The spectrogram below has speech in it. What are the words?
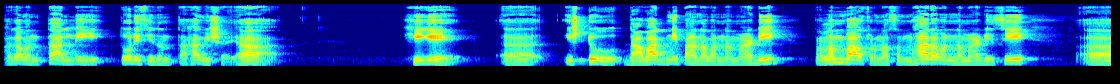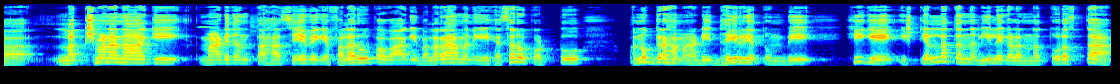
ಭಗವಂತ ಅಲ್ಲಿ ತೋರಿಸಿದಂತಹ ವಿಷಯ. ಹೀಗೆ ಇಷ್ಟು ದಾವಾಗ್ನಿಪಾನವನ್ನು ಮಾಡಿ, ಪ್ರಲಂಬಾಸುರನ ಸಂಹಾರವನ್ನು ಮಾಡಿಸಿ ಲಕ್ಷ್ಮಣನಾಗಿ ಮಾಡಿದಂತಹ ಸೇವೆಗೆ ಫಲರೂಪವಾಗಿ ಬಲರಾಮನಿಗೆ ಹೆಸರು ಕೊಟ್ಟು ಅನುಗ್ರಹ ಮಾಡಿ, ಧೈರ್ಯ ತುಂಬಿ, ಹೀಗೆ ಇಷ್ಟೆಲ್ಲ ತನ್ನ ಲೀಲೆಗಳನ್ನು ತೋರಿಸ್ತಾ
